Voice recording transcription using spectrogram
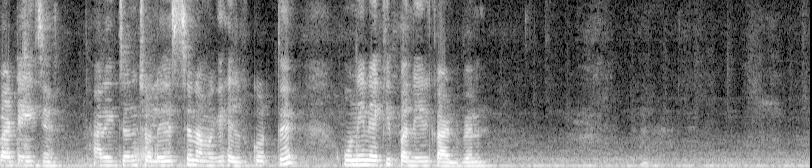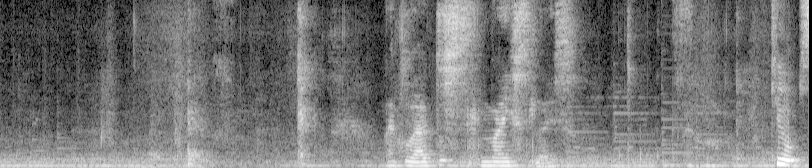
বাট এই যে আরেকজন চলে এসছেন আমাকে হেল্প করতে উনি নাকি পনির কাটবেন। I could add this nice slice. Cubes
